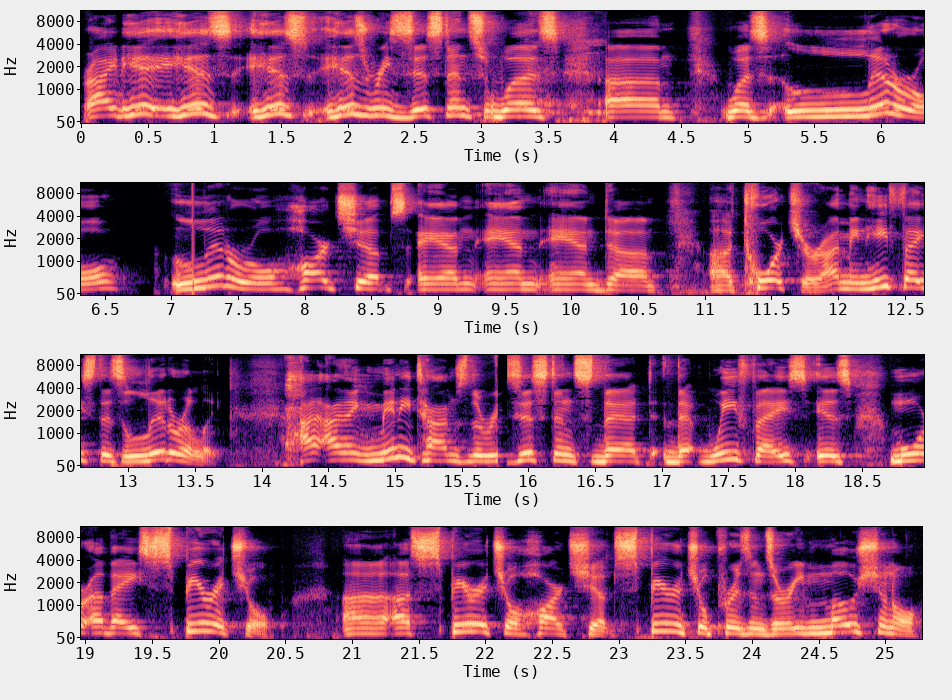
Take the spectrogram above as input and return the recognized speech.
right? His his his resistance was um, was literal, literal hardships and and and uh, uh, torture. I mean, he faced this literally. I, I, think many times the resistance that, that we face is more of a spiritual uh, a spiritual hardships, spiritual prisons, or emotional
